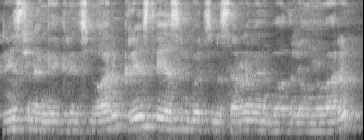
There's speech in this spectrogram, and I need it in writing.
క్రీస్తుని అంగీకరించిన వారు క్రీస్తు యేసుని గురించిన సరళమైన బోధలో ఉన్నవారు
